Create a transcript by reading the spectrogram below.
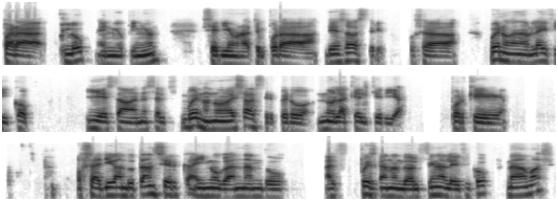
para Club, en mi opinión, sería una temporada desastre. O sea, bueno, ganaron la IFI Cup y estaban hasta el, bueno, no desastre, pero no la que él quería, porque, o sea, llegando tan cerca y no ganando, al, pues ganando al final Cup, nada más,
